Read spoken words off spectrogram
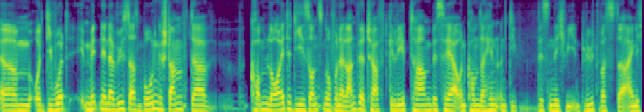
Ähm, und die wurde mitten in der Wüste aus dem Boden gestampft. Da kommen Leute, die sonst nur von der Landwirtschaft gelebt haben bisher und kommen dahin und die wissen nicht, wie ihnen blüht, was da eigentlich.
